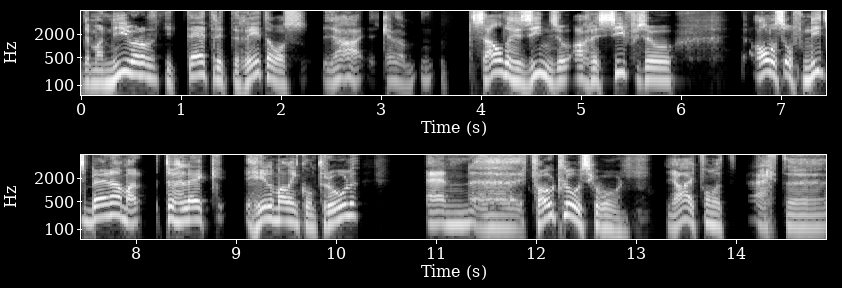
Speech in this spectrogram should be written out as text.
de manier waarop het die tijdrit reed, dat was, ja, ik heb dat zelden gezien. Zo agressief, zo alles of niets bijna, maar tegelijk helemaal in controle. En eh, foutloos gewoon. Ja, ik vond het echt eh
